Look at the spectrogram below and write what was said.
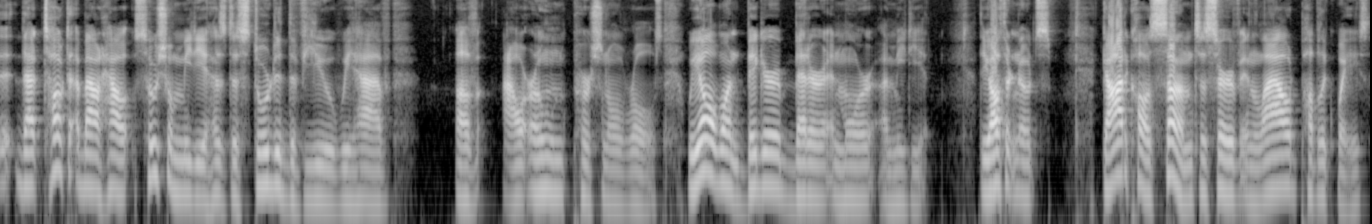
uh, that talked about how social media has distorted the view we have of our own personal roles. We all want bigger, better, and more immediate. The author notes God calls some to serve in loud public ways,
